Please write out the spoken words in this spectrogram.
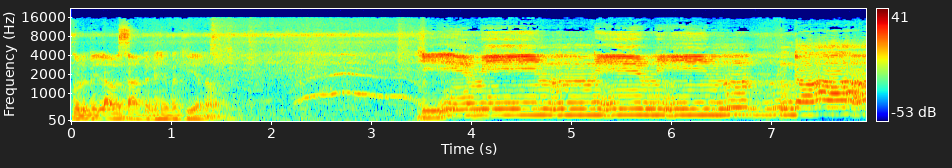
ගොළු බෙල්ල අවසානට මෙහෙම කියනවා. හිමින් හිමින් ගාමුදුනට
